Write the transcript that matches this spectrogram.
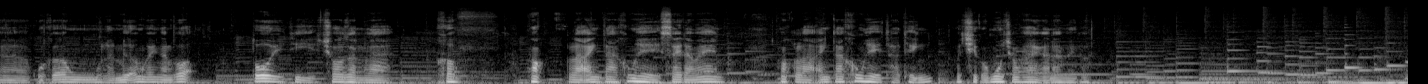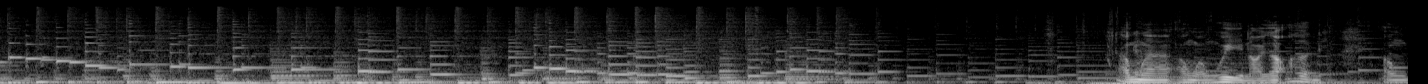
à, của các ông một lần nữa một cách ngắn gọn. Tôi thì cho rằng là không. Hoặc là anh ta không hề say đắm em hoặc là anh ta không hề thả thính và chỉ có một trong hai khả năng này thôi. Huy nói rõ hơn đi. Ông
